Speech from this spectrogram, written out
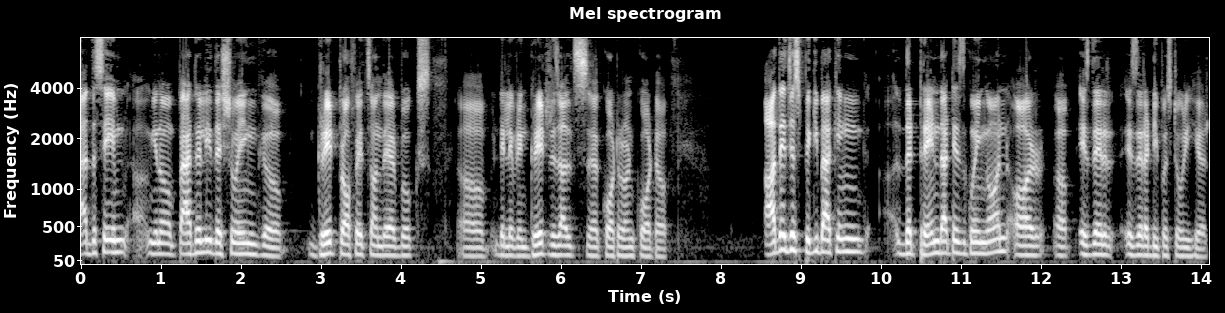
at the same, uh, you know, parallelly they're showing uh, great profits on their books, uh, delivering great results uh, quarter on quarter. Are they just piggybacking the trend that is going on, or uh, is there is there a deeper story here?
